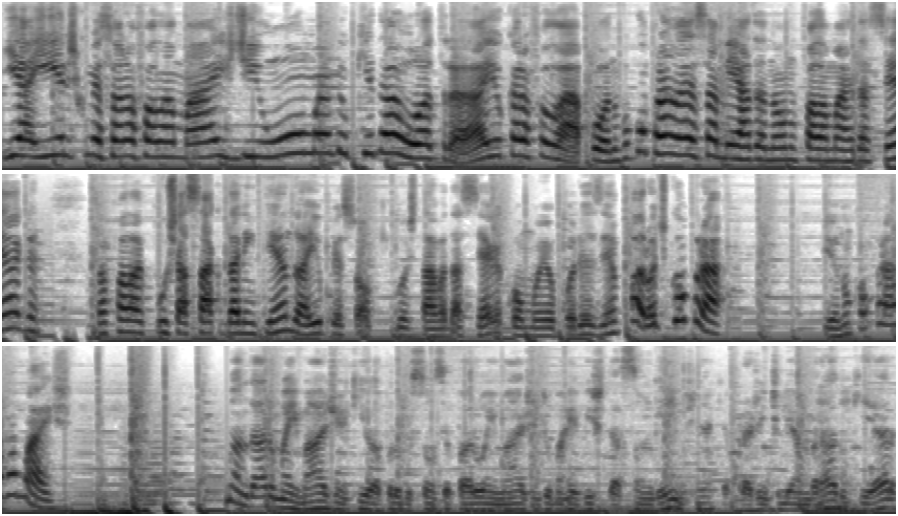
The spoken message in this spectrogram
E aí eles começaram a falar mais de uma do que da outra. Aí o cara falou: ah, pô, não vou comprar essa merda não, não fala mais da SEGA. Só fala, puxa saco da Nintendo. Aí o pessoal que gostava da SEGA, como eu, por exemplo, parou de comprar. Eu não comprava mais. Mandaram uma imagem aqui, ó, a produção separou a imagem de uma revista da Ação Games, né? Que é pra gente lembrar do que era.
